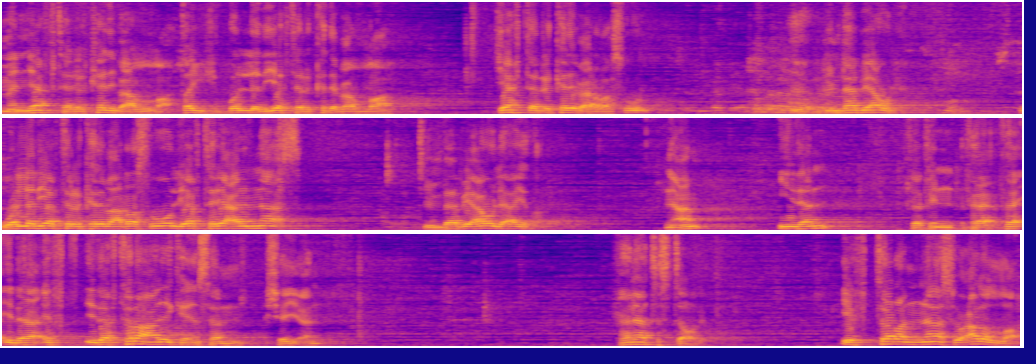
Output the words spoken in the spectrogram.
من يفتري الكذب على الله. طيب والذي يفتري الكذب على الله؟ يفتري الكذب على الرسول؟ من باب أولى. والذي يفتري الكذب على الرسول يفتري على الناس. من باب أولى أيضا. نعم. إذا ففي فإذا إذا افترى عليك إنسان شيئا فلا تستغرب افترى الناس على الله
